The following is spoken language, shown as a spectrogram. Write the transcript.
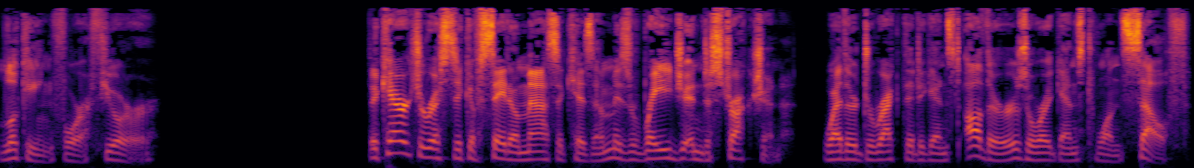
looking for a Fuhrer. The characteristic of sadomasochism is rage and destruction, whether directed against others or against oneself.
